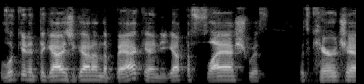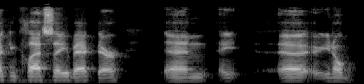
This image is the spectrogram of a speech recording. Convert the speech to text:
looking at the guys you got on the back end, you got the flash with with Karinchak and Clase back there, and uh, you know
